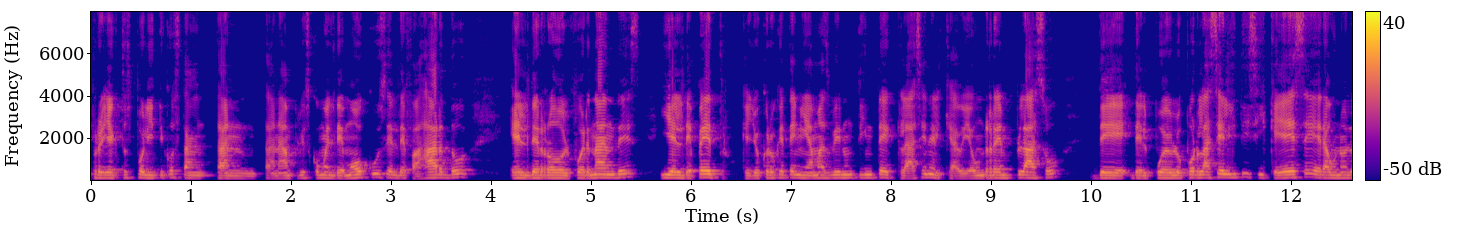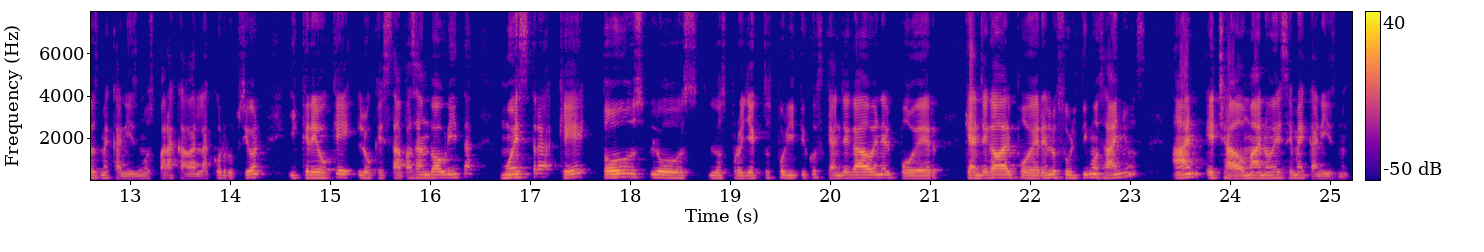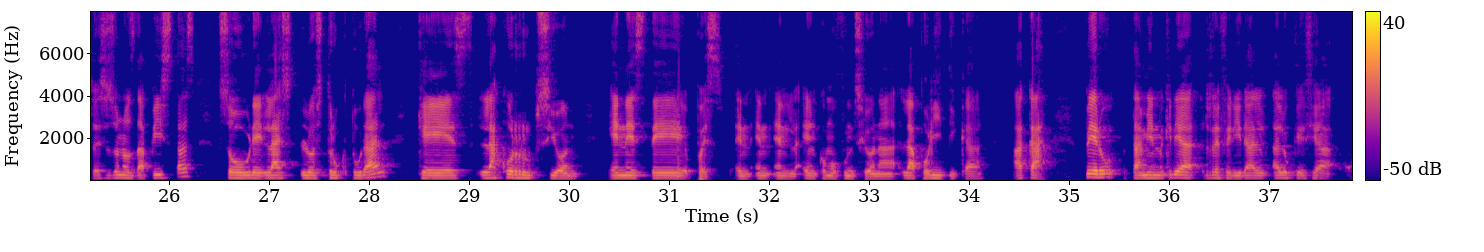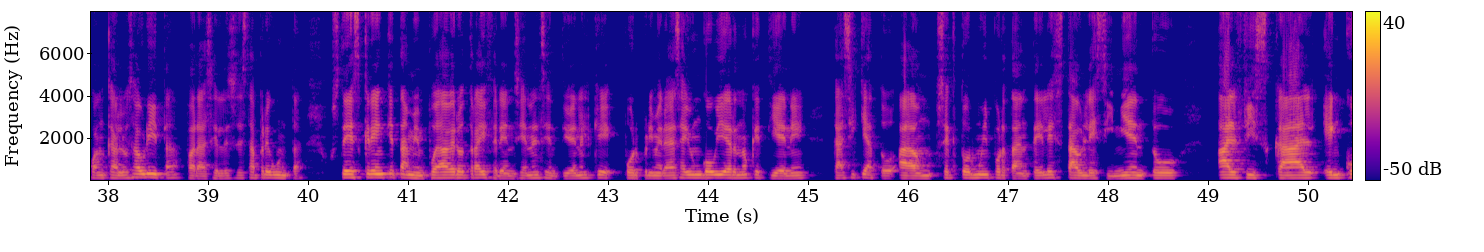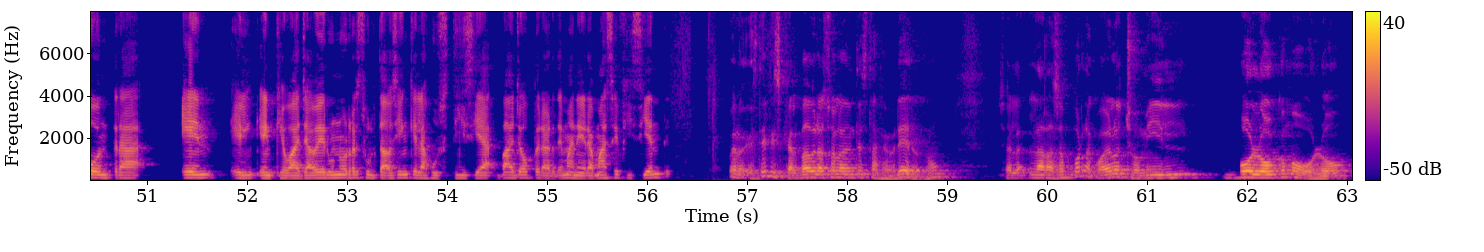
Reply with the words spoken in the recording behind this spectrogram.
proyectos políticos tan, tan, tan amplios como el de Mocus, el de Fajardo, el de Rodolfo Hernández y el de Petro, que yo creo que tenía más bien un tinte de clase en el que había un reemplazo del pueblo por las élites y que ese era uno de los mecanismos para acabar la corrupción. Y creo que lo que está pasando ahorita muestra que todos los, los proyectos políticos que han llegado en el poder, que han llegado al poder en los últimos años, han echado mano de ese mecanismo. Entonces eso nos da pistas sobre lo estructural que es la corrupción en este, pues, en, cómo funciona la política acá. Pero también me quería referir a, lo que decía Juan Carlos ahorita para hacerles esta pregunta. ¿Ustedes creen que también puede haber otra diferencia en el sentido en el que por primera vez hay un gobierno que tiene casi que a, a un sector muy importante del establecimiento, al fiscal en contra en, en que vaya a haber unos resultados y en que la justicia vaya a operar de manera más eficiente? Bueno, este fiscal va a durar solamente hasta febrero, ¿no? O sea, la, razón por la cual el 8000 voló como voló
